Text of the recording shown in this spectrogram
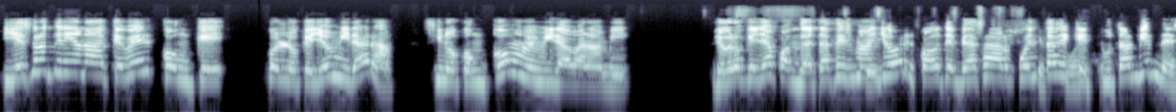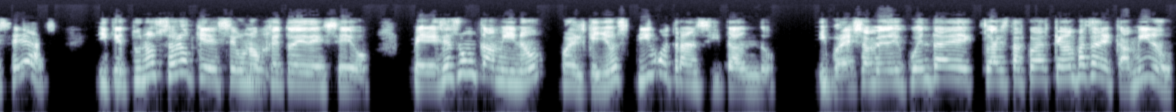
Y eso no tenía nada que ver con, que, con lo que yo mirara, sino con cómo me miraban a mí. Yo creo que ya cuando ya te haces mayor es cuando te empiezas a dar cuenta de que tú también deseas y que tú no solo quieres ser un mm. objeto de deseo, pero ese es un camino por el que yo sigo transitando. Y por eso me doy cuenta de todas estas cosas que me han pasado en el camino.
